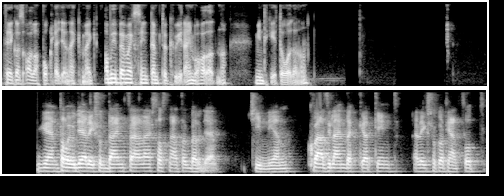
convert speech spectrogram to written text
tényleg az alapok legyenek meg. Amiben meg szerintem tök irányba haladnak mindkét oldalon. Igen, tavaly ugye elég sok dime felállást használtak, bár ugye Chin ilyen kvázi linebackerként elég sokat játszott.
